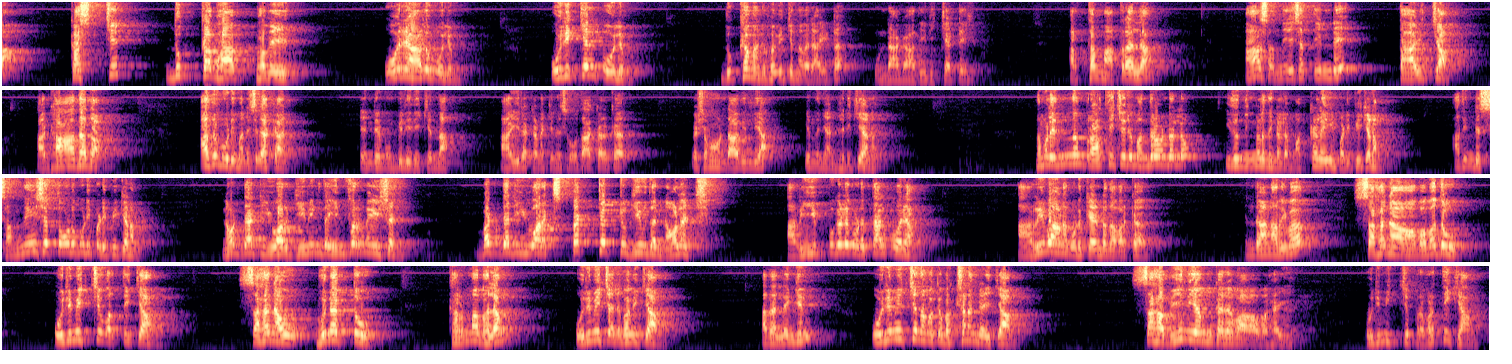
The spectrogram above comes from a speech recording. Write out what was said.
കശ്ചിത് ദുഃഖഭാഗ് ഭവേത്. ഒരാൾ പോലും ഒരിക്കൽ പോലും ദുഃഖം അനുഭവിക്കുന്നവരായിട്ട് ഉണ്ടാകാതിരിക്കട്ടെ. അർത്ഥം മാത്രമല്ല ആ സന്ദേശത്തിന്റെ താഴ്ച അഗാധത അതുകൂടി മനസ്സിലാക്കാൻ എന്റെ മുമ്പിലിരിക്കുന്ന ആയിരക്കണക്കിന് ശ്രോതാക്കൾക്ക് വിഷമമുണ്ടാവില്ല എന്ന് ഞാൻ ധരിക്കുകയാണ്. നമ്മൾ എന്നും പ്രാർത്ഥിച്ചൊരു മന്ത്രമുണ്ടല്ലോ. ഇത് നിങ്ങൾ നിങ്ങളുടെ മക്കളെയും പഠിപ്പിക്കണം. അതിന്റെ സന്ദേശത്തോടു കൂടി പഠിപ്പിക്കണം. Not that you are giving the information but that you are expected to give the knowledge അറിയിപ്പുകൾ കൊടുത്താൽ പോരാ. അറിവാണ് കൊടുക്കേണ്ടത് അവർക്ക്. എന്താണ് അറിവ്? സഹനാവവതു ഒരുമിച്ച് വർത്തിക്കാം. സഹനൗ ഭുനക്തു. കർമ്മഫലം ഒരുമിച്ച് അനുഭവിക്കാം. അതല്ലെങ്കിൽ ഒരുമിച്ച് നമുക്ക് ഭക്ഷണം കഴിക്കാം. സഹവീര്യം കരവാവഹൈ. ഒരുമിച്ച് പ്രവർത്തിക്കാം.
